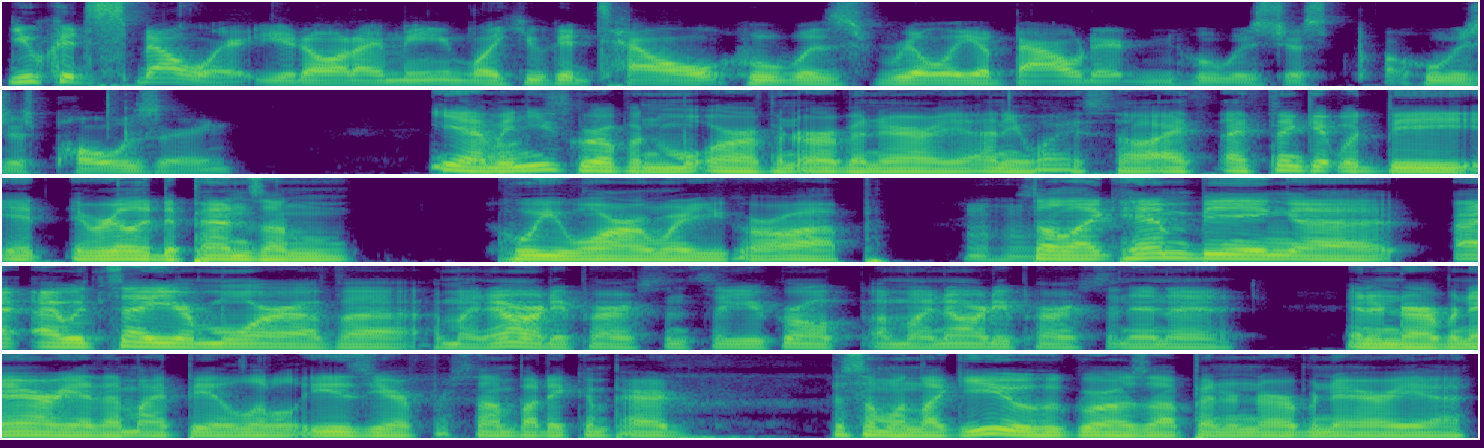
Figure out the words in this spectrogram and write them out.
you could smell it you know what i mean like you could tell who was really about it and who was just who was just posing yeah, I mean, you grew up in more of an urban area anyway, so I, I think it would be it, it really depends on who you are and where you grow up. Mm-hmm. So like him being a, I, I would say you're more of a, a, minority person. So you grow up a minority person in a in an urban area that might be a little easier for somebody compared to someone like you who grows up in an urban area,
